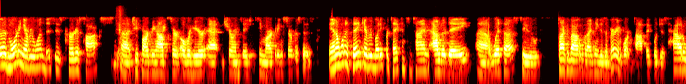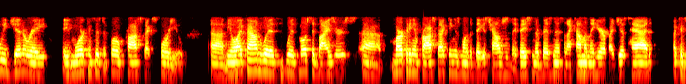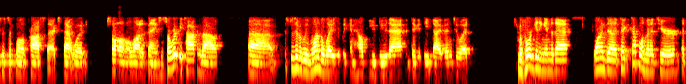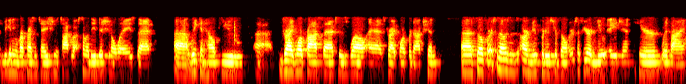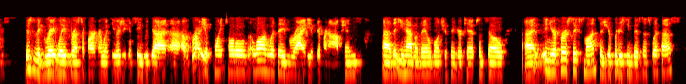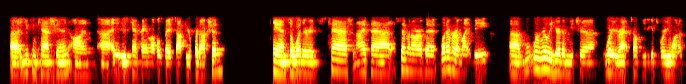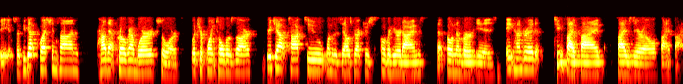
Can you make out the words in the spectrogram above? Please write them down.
Good morning, everyone. This is Curtis Hawks, uh, Chief Marketing Officer over here at Insurance Agency Marketing Services. And I want to thank everybody for taking some time out of their day uh, with us to talk about what I think is a very important topic, which is how do we generate a more consistent flow of prospects for you. Um, you know, I found with with most advisors, uh, marketing and prospecting is one of the biggest challenges they face in their business. And I commonly hear if I just had a consistent flow of prospects, that would solve a lot of things. And so we're going to be talking about uh, specifically one of the ways that we can help you do that and take a deep dive into it. Before getting into that, wanted to take a couple of minutes here at the beginning of our presentation to talk about some of the additional ways that uh, we can help you uh, drive more prospects as well as drive more production. Uh, so first of those is our new producer builders. If you're a new agent here with IAMS, this is a great way for us to partner with you. As you can see, we've got uh, a variety of point totals along with a variety of different options uh, that you have available at your fingertips. And so, uh, in your first six months, as you're producing business with us, uh, you can cash in on uh, any of these campaign levels based off your production. And so, whether it's cash, an iPad, a seminar event, whatever it might be, uh, we're really here to meet you where you're at to help you to get to where you want to be. And so, if you've got questions on how that program works or what your point totals are, reach out, talk to one of the sales directors over here at IAMS. That phone number is 800 255 5055.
